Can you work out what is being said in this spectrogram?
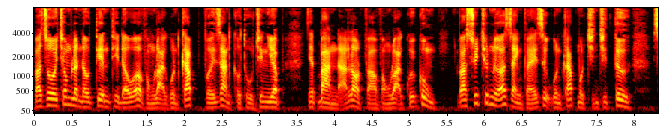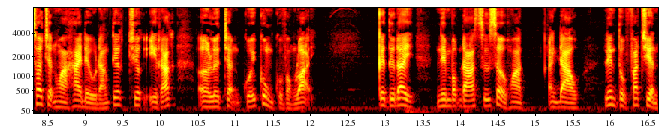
Và rồi trong lần đầu tiên thi đấu ở vòng loại World Cup với dàn cầu thủ chuyên nghiệp, Nhật Bản đã lọt vào vòng loại cuối cùng và suýt chút nữa giành vé dự World Cup 1994 sau trận hòa hai đều đáng tiếc trước Iraq ở lượt trận cuối cùng của vòng loại. Kể từ đây, nền bóng đá xứ sở Hòa Anh Đào liên tục phát triển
